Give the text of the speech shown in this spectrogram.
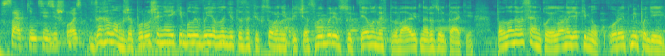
все в кінці зійшлось. Загалом же порушення, які були виявлені та зафіксовані під час виборів, суттєво не впливають на результаті. Павло Невесенко, Ілона Якимюк у ритмі подій.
